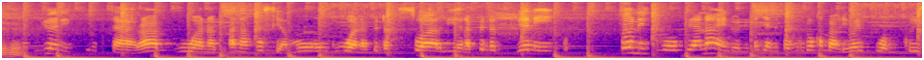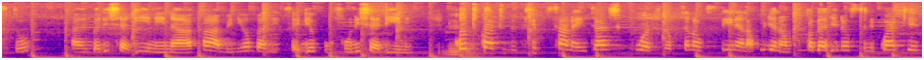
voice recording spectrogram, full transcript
Eh. namjua ni mstaarabu ana, ana hofu ya mungu anapenda kuswali anapenda yani kwao nilivyoongea naye ndo nikaja nikagundua kwamba aliwahi kuwa mkristo amebadilisha dini na akawa ameniomba nisaidie kumfundisha dini Ndio. kwao tukawa tumekeep sana in touch kuwa tunakutana ofisini anakuja na kabla ajaenda ofisini kwake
